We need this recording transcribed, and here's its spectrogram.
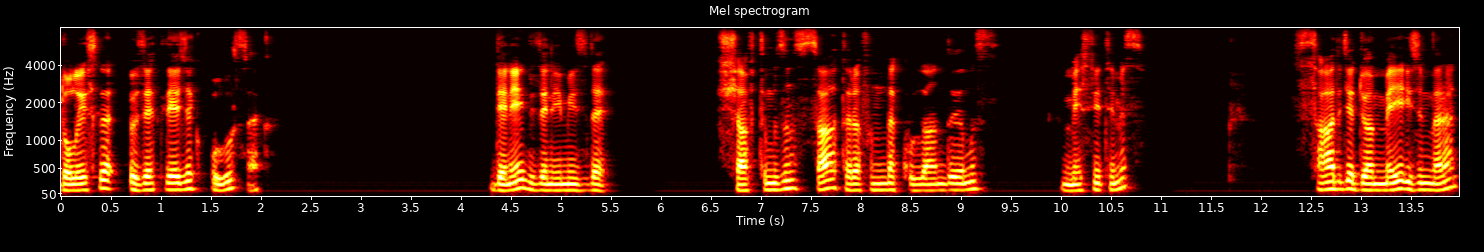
Dolayısıyla özetleyecek olursak, deney düzenimizde şaftımızın sağ tarafında kullandığımız mesnetimiz sadece dönmeye izin veren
